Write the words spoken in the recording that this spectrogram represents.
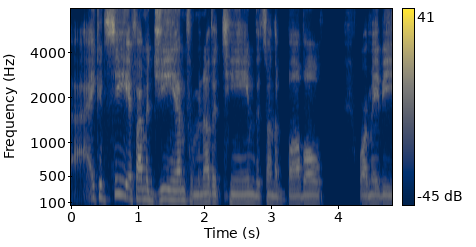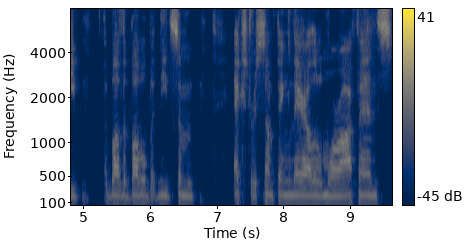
I could see if I'm a GM from another team that's on the bubble or maybe above the bubble but needs some extra something there, a little more offense.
